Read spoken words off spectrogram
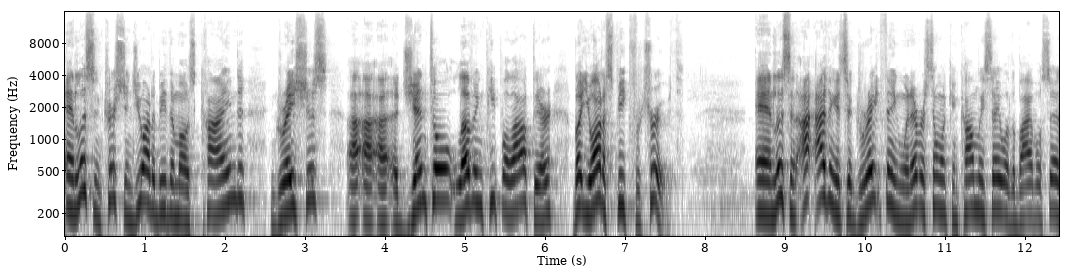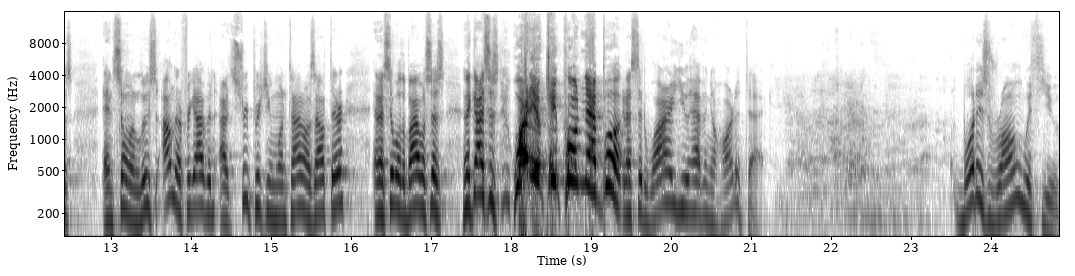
And listen, Christians, you ought to be the most kind, gracious, uh, uh, uh, gentle, loving people out there, but you ought to speak for truth. And listen, I, I, think it's a great thing whenever someone can calmly say what the Bible says and someone loose. I'll never forget, I've been street preaching one time. I was out there and I said, Well, the Bible says, and the guy says, Why do you keep quoting that book? And I said, Why are you having a heart attack? what is wrong with you?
